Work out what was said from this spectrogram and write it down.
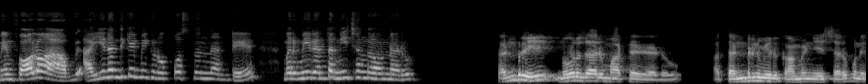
మేము ఫాలో అయినందుకే మీకు నొప్పి వస్తుందంటే మరి మీరెంత నీచంగా ఉన్నారు? తండ్రి నోరు జారి మాట్లాడాడు. ఆ తండ్రిని మీరు కామెంట్ చేశారు కొన్ని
